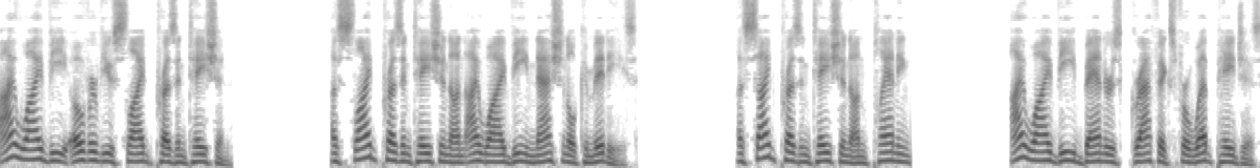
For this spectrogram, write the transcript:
IYV Overview Slide Presentation a slide presentation on IYV national committees. A side presentation on planning. IYV banners – graphics for web pages.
